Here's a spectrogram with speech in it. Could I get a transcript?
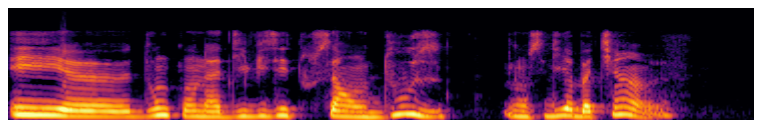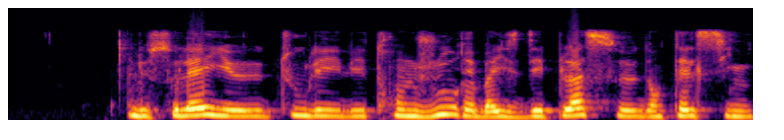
Et euh, donc on a divisé tout ça en 12, et on s'est dit, ah bah tiens, euh, le Soleil, tous les, les 30 jours, et eh bah, il se déplace dans tel signe.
